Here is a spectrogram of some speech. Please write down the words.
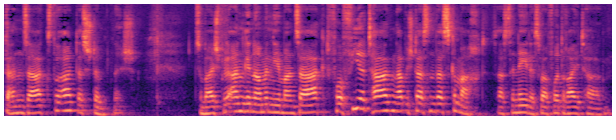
dann sagst du, ah, das stimmt nicht. Zum Beispiel angenommen, jemand sagt, vor vier Tagen habe ich das und das gemacht. Sagst du, nee, das war vor drei Tagen.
